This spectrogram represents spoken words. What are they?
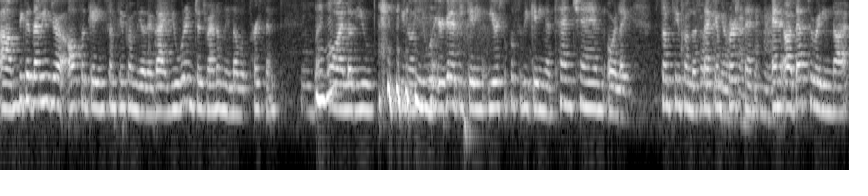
um, because that means you're also getting something from the other guy. You wouldn't just randomly love a person. Like oh I love you, you know you you're gonna be getting you're supposed to be getting attention or like something from the Something second person, return, mhm. and uh, that's already not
